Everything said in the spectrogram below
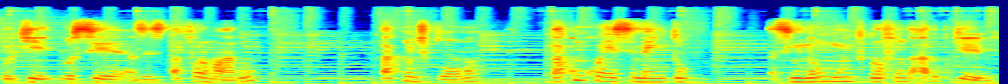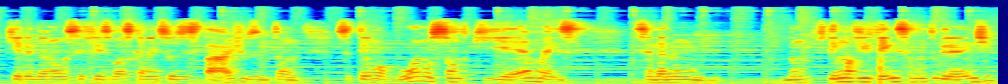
porque você às vezes está formado, está com diploma, está com conhecimento assim não muito aprofundado, porque querendo ou não você fez basicamente seus estágios, então você tem uma boa noção do que é, mas você ainda não não tem uma vivência muito grande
